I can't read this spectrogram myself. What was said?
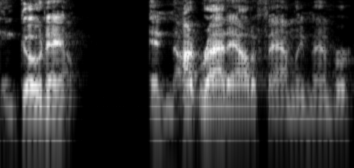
and go down and not rat out a family member.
